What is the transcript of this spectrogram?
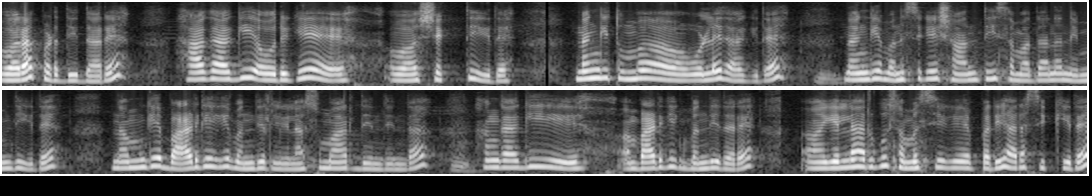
ವರ ಪಡೆದಿದ್ದಾರೆ. ಹಾಗಾಗಿ ಅವರಿಗೆ ಶಕ್ತಿ ಇದೆ. ನನಗೆ ತುಂಬ ಒಳ್ಳೆಯದಾಗಿದೆ ನನಗೆ ಮನಸ್ಸಿಗೆ ಶಾಂತಿ, ಸಮಾಧಾನ, ನೆಮ್ಮದಿ ಇದೆ. ನಮಗೆ ಬಾಡಿಗೆಗೆ ಬಂದಿರಲಿಲ್ಲ ಸುಮಾರು ದಿನದಿಂದ. ಹಾಗಾಗಿ ಬಾಡಿಗೆಗೆ ಬಂದಿದ್ದಾರೆ. ಎಲ್ಲರಿಗೂ ಸಮಸ್ಯೆಗೆ ಪರಿಹಾರ ಸಿಕ್ಕಿದೆ.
